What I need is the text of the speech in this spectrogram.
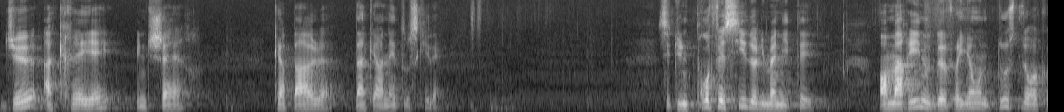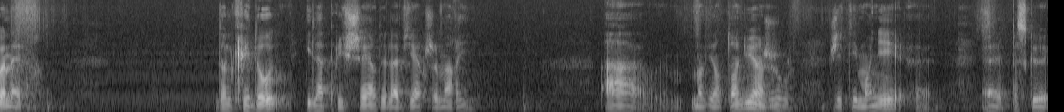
Dieu a créé une chair capable d'incarner tout ce qu'il est. C'est une prophétie de l'humanité. En Marie, nous devrions tous nous reconnaître. Dans le credo, il a pris chair de la Vierge Marie. Ah, vous m'avez entendu un jour, j'ai témoigné, euh, euh, parce que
